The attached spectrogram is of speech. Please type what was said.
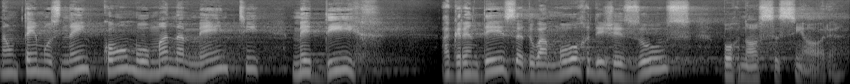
não temos nem como humanamente medir a grandeza do amor de Jesus por Nossa Senhora.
